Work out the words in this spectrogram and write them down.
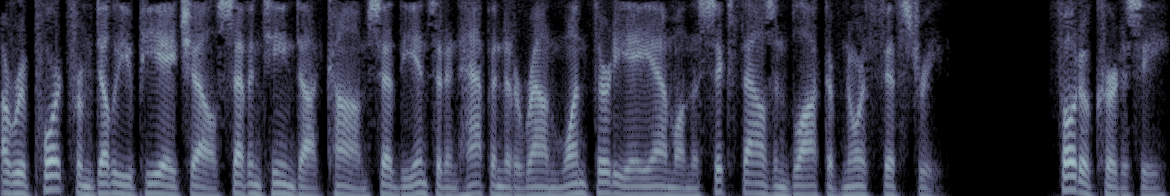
A report from WPHL17.com said the incident happened at around 1:30 a.m. on the 6000 block of North 5th Street. Photo courtesy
